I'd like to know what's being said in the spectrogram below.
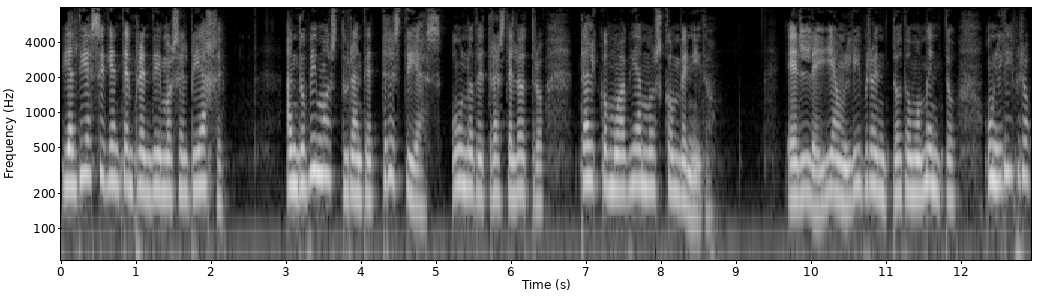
Y al día siguiente emprendimos el viaje. Anduvimos durante tres días, uno detrás del otro, tal como habíamos convenido. Él leía un libro en todo momento, un libro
